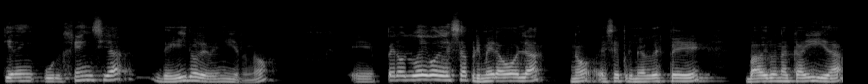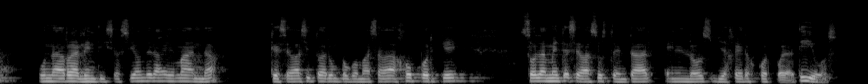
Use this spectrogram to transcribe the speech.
tienen urgencia de ir o de venir, ¿no? Eh, pero luego de esa primera ola, ¿no? Ese primer despegue, va a haber una caída, una ralentización de la demanda que se va a situar un poco más abajo porque solamente se va a sustentar en los viajeros corporativos,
